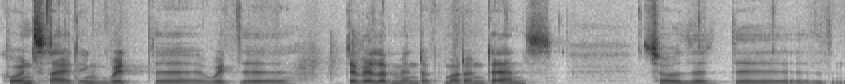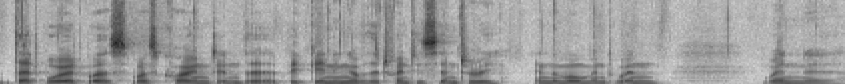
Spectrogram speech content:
coinciding with the with the development of modern dance. So that the that word was was coined in the beginning of the 20th century, in the moment when when uh,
